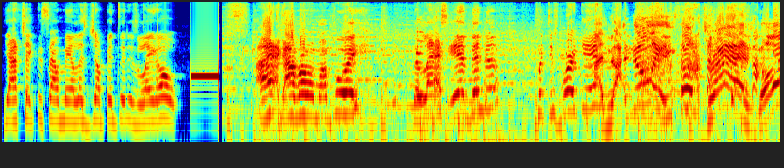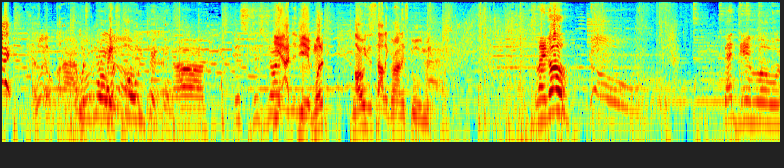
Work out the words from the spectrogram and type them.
Y'all check this out, man. Let's jump into this Lego. I, got roll with my boy, the last airbender. Put this work in. I, I knew it. He's so trash, dog. Alright, which more? Which more we picking? Um, this this joint. Yeah, I, just, yeah. One, as long as it's solid ground, it's cool with me. Right. Lego. Go. That damn little.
